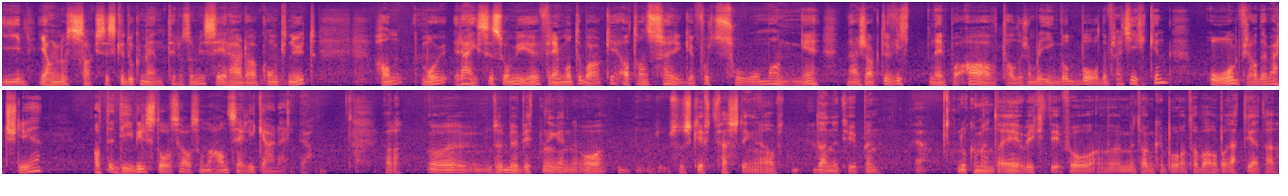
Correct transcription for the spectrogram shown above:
i de anglosaksiske dokumenter. Og som vi ser her da, kong Knut. Han må reise så mye frem og tilbake at han sørger for så mange nær sagt vitner på avtaler som ble inngått både fra kirken og fra det verdslige, at de vil stå seg også når han selv ikke er der. Ja, ja da. Og bevitningen og skriftfestingen av denne typen dokumenter er jo viktig for, med tanke på å ta vare på rettigheter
